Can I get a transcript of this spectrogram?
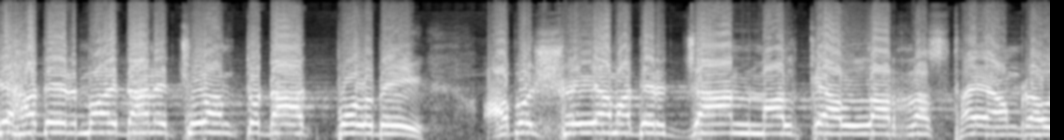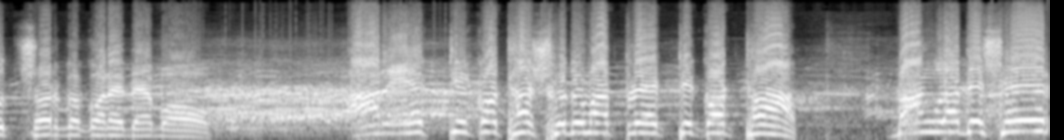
জেহাদের ময়দানে চূড়ান্ত ডাক পড়বে, অবশ্যই আমাদের জান মালকে আল্লাহর রাস্তায় আমরা উৎসর্গ করে দেব। আর একটি কথা, শুধুমাত্র একটি কথা। বাংলাদেশের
